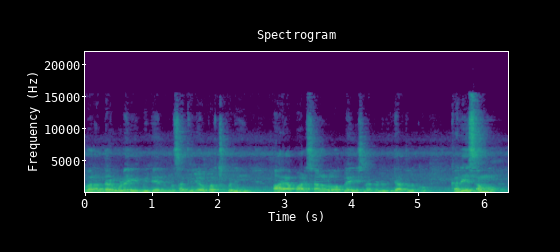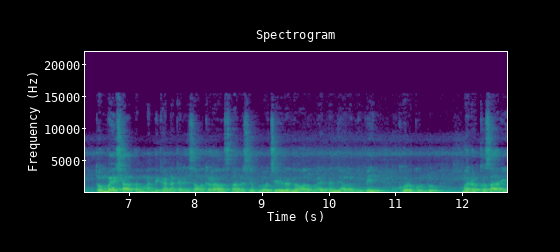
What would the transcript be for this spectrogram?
వారందరూ కూడా ఈ మెటీరియల్ను సద్వినియోగపరచుకొని ఆయా పాఠశాలలో అప్లై చేసినటువంటి విద్యార్థులకు కనీసం తొంభై శాతం మంది కన్నా కనీసం అక్కడ స్కాలర్షిప్లు వచ్చే విధంగా వాళ్ళు ప్రయత్నం చేయాలని చెప్పి కోరుకుంటూ మరొకసారి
